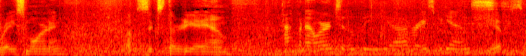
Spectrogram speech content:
race morning, about 6:30 a.m. Half an hour until the uh, race begins. Yep. So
